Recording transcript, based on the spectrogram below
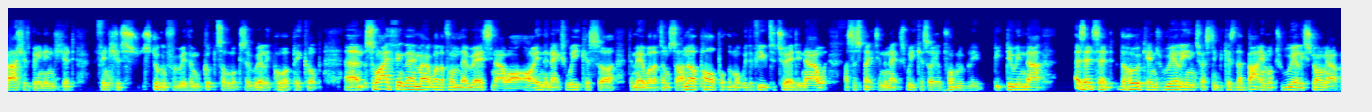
Marsh has been injured. Finch has struggled for rhythm. Guptill looks a really poor pickup. Um, so I think they might well have run their race now, or, or, in the next week or so, they may well have done so. I know Paul put them up with a view to trading out. I suspect in the next week or so, he'll probably be doing that as Ed said, the Hurricanes really interesting because their batting looks really strong now.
